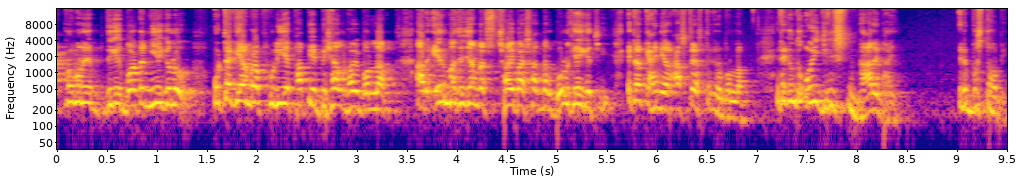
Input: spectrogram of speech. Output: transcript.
আক্রমণের দিকে বলটা নিয়ে গেল, ওটাকে আমরা ফুলিয়ে ফাঁপিয়ে বিশালভাবে বললাম। আর এর মাঝে যে আমরা ছয়বার, সাতবার গোল খেয়ে গেছি, এটার কাহিনী আর আস্তে আস্তে করে বললাম। এটা কিন্তু ওই জিনিস না রে ভাই, এটা বুঝতে হবে।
